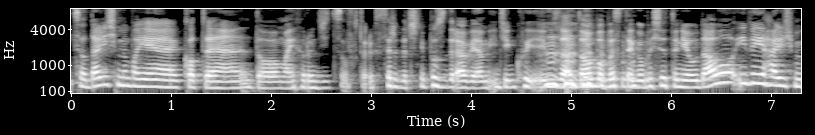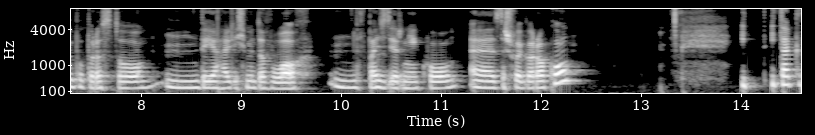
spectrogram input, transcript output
co? Daliśmy moje koty do moich rodziców, których serdecznie pozdrawiam i dziękuję im za to, bo bez tego by się to nie udało. I wyjechaliśmy po prostu, mm, wyjechaliśmy do Włoch mm, w październiku e, zeszłego roku tak,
